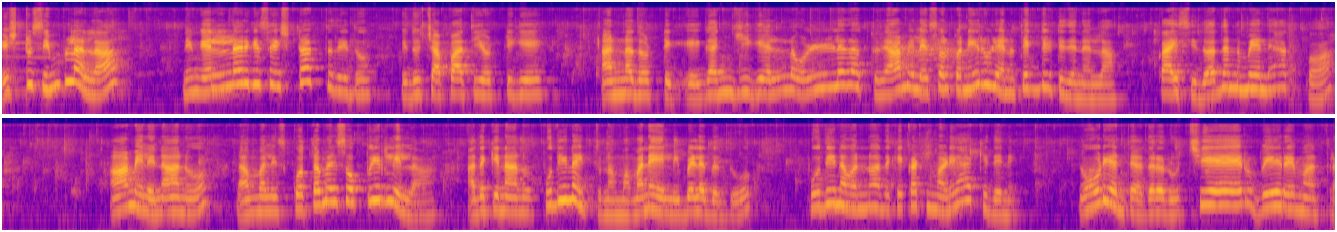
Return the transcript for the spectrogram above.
ಎಷ್ಟು ಸಿಂಪಲ್ ಅಲ್ಲ? ನಿಮಗೆಲ್ಲರಿಗೆ ಸಹ ಇಷ್ಟ ಆಗ್ತದೆ ಇದು. ಇದು ಚಪಾತಿಯೊಟ್ಟಿಗೆ, ಅನ್ನದೊಟ್ಟಿಗೆ, ಗಂಜಿಗೆ ಎಲ್ಲ ಒಳ್ಳೆಯದಾಗ್ತದೆ ಆಮೇಲೆ ಸ್ವಲ್ಪ ನೀರುಳ್ಳಿಯನ್ನು ತೆಗೆದಿಟ್ಟಿದ್ದೇನಲ್ಲ, ಕಾಯಿಸಿದ್ದು, ಅದನ್ನು ಮೇಲೆ ಹಾಕುವ. ಆಮೇಲೆ ನಾನು ನಮ್ಮಲ್ಲಿ ಕೊತ್ತಂಬರಿ ಸೊಪ್ಪು ಇರಲಿಲ್ಲ. ಅದಕ್ಕೆ ನಾನು ಪುದೀನ ಇತ್ತು ನಮ್ಮ ಮನೆಯಲ್ಲಿ ಬೆಳೆದದ್ದು. ಪುದೀನವನ್ನು ಅದಕ್ಕೆ ಕಟ್ ಮಾಡಿ ಹಾಕಿದ್ದೇನೆ. ನೋಡಿ ಅಂತೆ, ಅದರ ರುಚಿಯೇರು ಬೇರೆ ಮಾತ್ರ.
